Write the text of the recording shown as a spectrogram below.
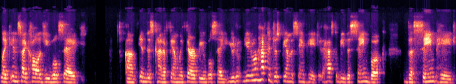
Like in psychology, we'll say, um, in this kind of family therapy, we'll say you don't, you don't have to just be on the same page. It has to be the same book, the same page,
